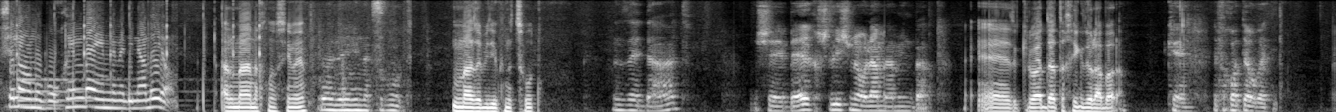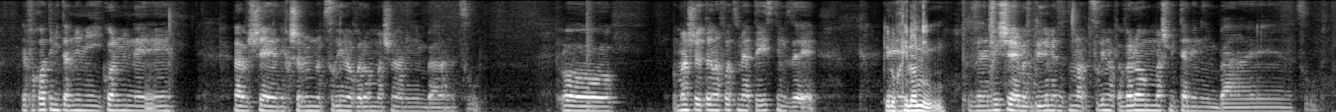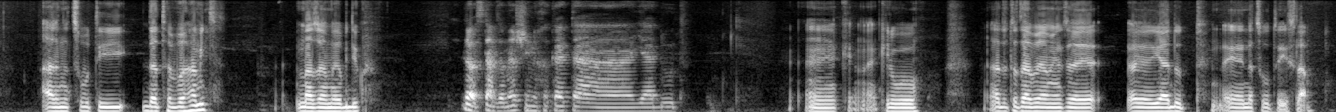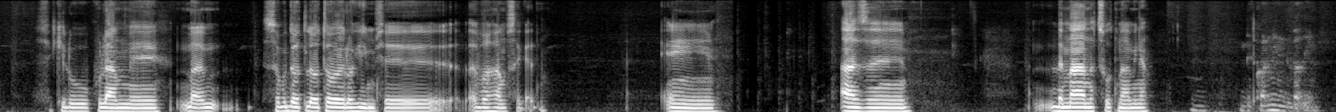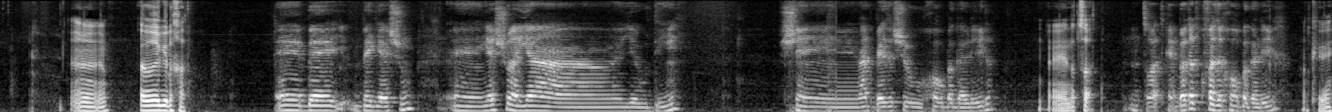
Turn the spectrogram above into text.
שלום וברוכים באים למדינה ביום. על מה אנחנו עושים היום? על נצרות. מה זה בדיוק נצרות? זה דת שבערך שליש מהעולם מאמין בה. אה, זה כאילו הדת הכי גדולה בעולם. כן, לפחות תאורטית. לפחות אם מתעלמים מכל מיני אב שנחשבים נוצרים אבל לא ממש מאמינים בנצרות. או מה שיותר נפוץ מאתאיסטים זה, כאילו חילונים. זה מי שמגדירים את עצמם נוצרים אבל לא ממש מתעניינים בנצרות. הנצרות היא דת אברהמית? מה זה אומר בדיוק? לא, סתם, זה אומר שהיא מחקה את היהדות. אה, כן, אה, כאילו הדתות האברהמיות זה אה, יהדות, נצרות ואסלאם. שכאילו כולם סוגדות לאותו אלוהים שאברהם סגד. אה, אז אה, במה הנצרות מאמינה? בכל מיני דברים. אה, על רגל אחת. בישו. ישו היה יהודי שעמד באיזשהו חור בגליל. נצרת. נצרת, כן. באותה תקופה זה חור בגליל. אוקיי.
